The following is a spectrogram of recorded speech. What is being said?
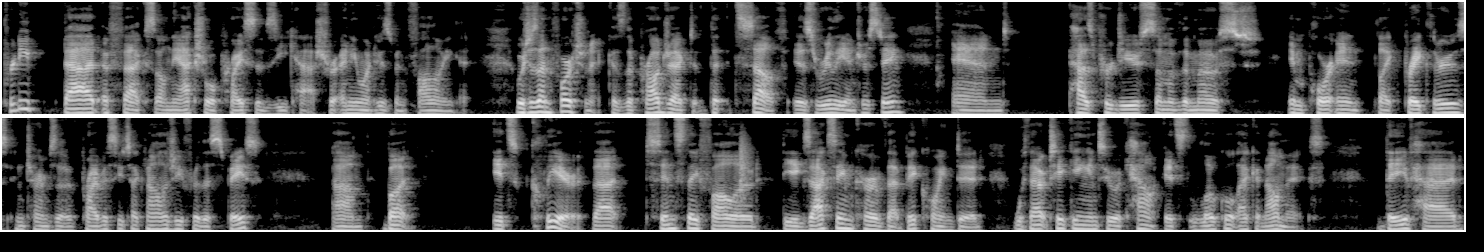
pretty bad effects on the actual price of Zcash for anyone who's been following it, which is unfortunate because the project itself is really interesting and has produced some of the most important like breakthroughs in terms of privacy technology for this space. Um, but it's clear that since they followed the exact same curve that Bitcoin did without taking into account its local economics, they've had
